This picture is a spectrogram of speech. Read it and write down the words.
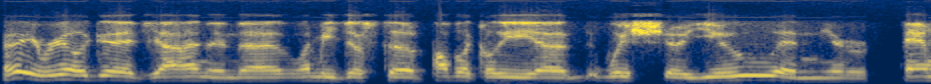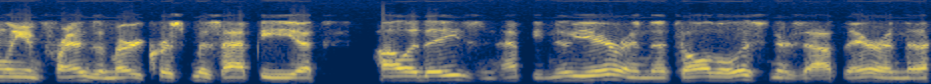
Hey, real good, John. And uh, let me just uh, publicly uh, wish uh, you and your family and friends a Merry Christmas, Happy uh, Holidays, and Happy New Year, and uh, to all the listeners out there. And uh,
